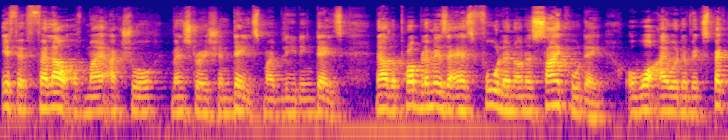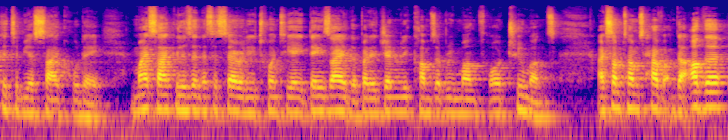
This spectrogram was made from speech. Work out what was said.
if it fell out of my actual menstruation dates, my bleeding dates. Now, the problem is that it has fallen on a cycle day, or what I would have expected to be a cycle day. My cycle isn't necessarily 28 days either, but it generally comes every month or two months. I sometimes have the other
